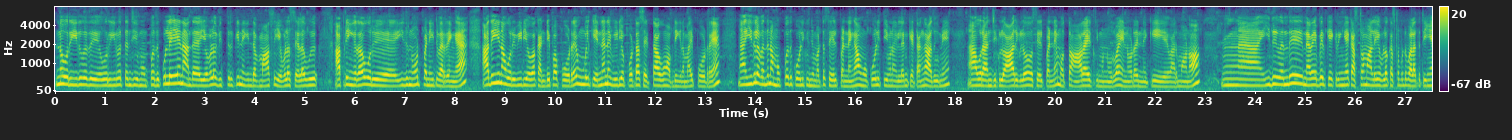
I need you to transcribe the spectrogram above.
இன்னும் ஒரு இருபது ஒரு இருபத்தஞ்சி முப்பதுக்குள்ளேயே நான் அந்த எவ்வளோ விற்றுருக்கு இன்றைக்கி இந்த மாதம் எவ்வளோ செலவு அப்படிங்கிற ஒரு இது நோட் பண்ணிட்டு வர்றேங்க. அதையும் நான் ஒரு வீடியோவாக கண்டிப்பாக போடுறேன். உங்களுக்கு என்னென்ன வீடியோ போட்டால் செட் ஆகும் அப்படிங்கிற மாதிரி போடுறேன். இதில் வந்து நான் முப்பது கோழி குஞ்சு மட்டும் சேல் பண்ணேங்க. அவங்க கோழி தீவனம் இல்லைன்னு கேட்டாங்க. அதுவுமே ஒரு அஞ்சு கிலோ ஆறு கிலோ சேல் பண்ணேன். மொத்தம் ஆறாயிரத்தி முந்நூறுரூவா என்னோட இன்னைக்கு வருமானம். இது வந்து நிறைய பேர் கேட்குறீங்க. கஷ்டமாலே எவ்வளோ கஷ்டப்பட்டு வளர்த்துட்டீங்க?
